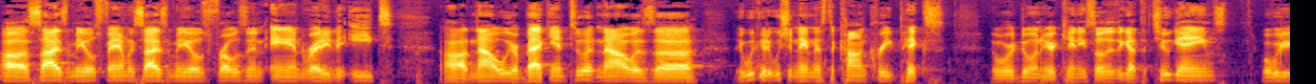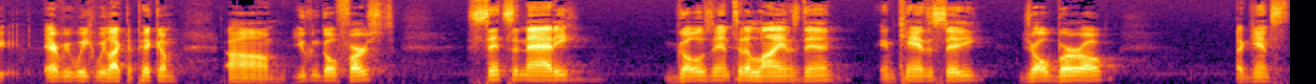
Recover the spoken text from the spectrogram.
uh, size meals, family size meals, frozen and ready to eat. Uh, now we are back into it. Now is uh, we could we should name this the concrete picks that we're doing here, Kenny. So that you got the two games where we every week we like to pick them. Um, you can go first. Cincinnati goes into the Lions Den in Kansas City. Joe Burrow against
